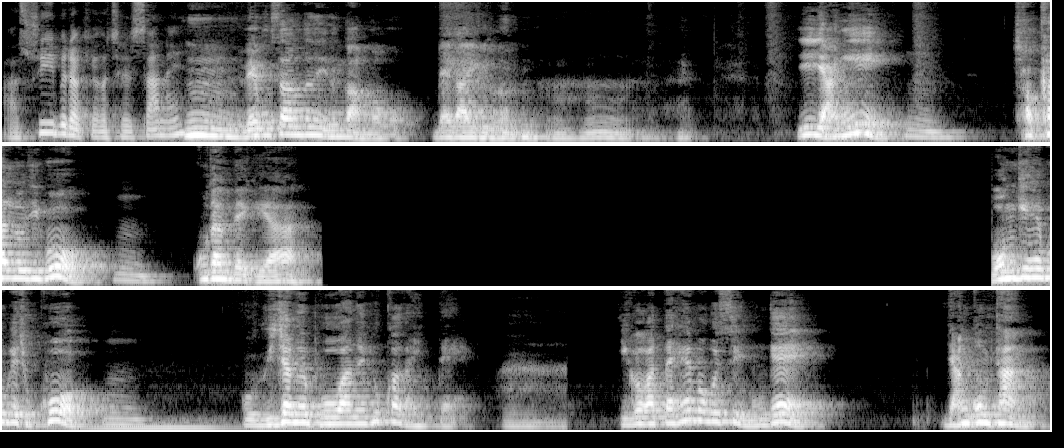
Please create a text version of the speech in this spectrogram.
아, 수입이라 걔가 제일 싸네. 음, 외국 사람들은 이런 거 안 먹어. 내가 알기로는. 아하. 이 양이 음, 저칼로리고 음. 고단백이야. 원기 회복에 좋고 음. 그 위장을 보호하는 효과가 있대. 아, 이거 갖다 해 먹을 수 있는 게 양곰탕,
